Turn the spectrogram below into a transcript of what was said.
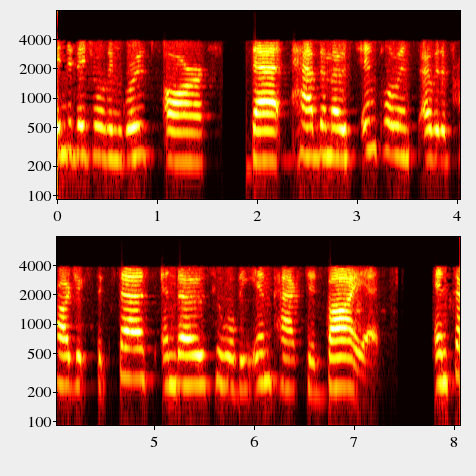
individuals and groups are that have the most influence over the project's success and those who will be impacted by it. And so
